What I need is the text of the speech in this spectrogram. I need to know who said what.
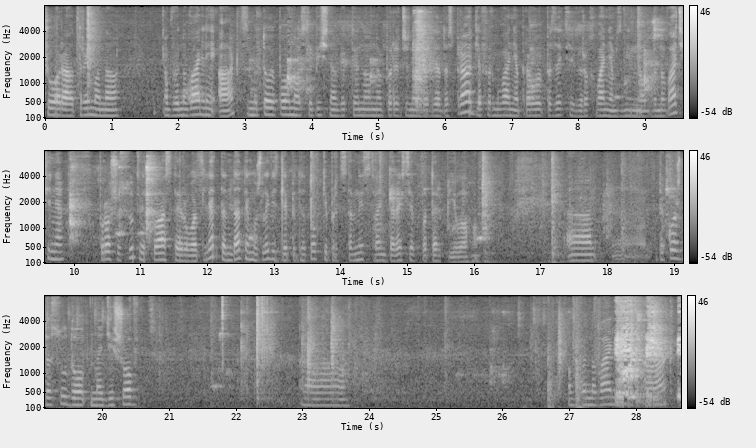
Speaker 1: вчора отримано обвинувальний акт з метою повного всебічного об'єктивного неупередженого розгляду справи для формування правової позиції з урахуванням змінного обвинувачення. Прошу суд відкласти розгляд та надати можливість для підготовки представництва інтересів потерпілого. Е, Також до суду надійшов е, обвинувальний акт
